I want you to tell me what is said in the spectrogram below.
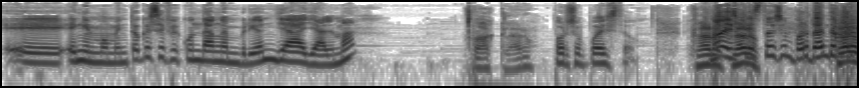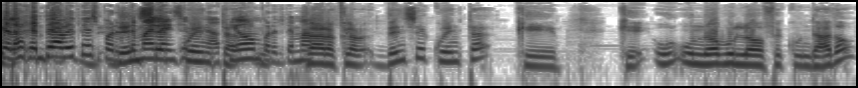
eh, en el momento que se fecunda un embrión ya hay alma. Ah, claro. Por supuesto. Claro, no, es que esto es importante porque la gente a veces por el tema de la inseminación, por el tema... Claro, claro. Dense cuenta que, que un, óvulo fecundado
